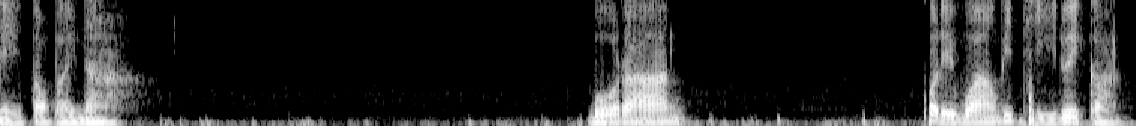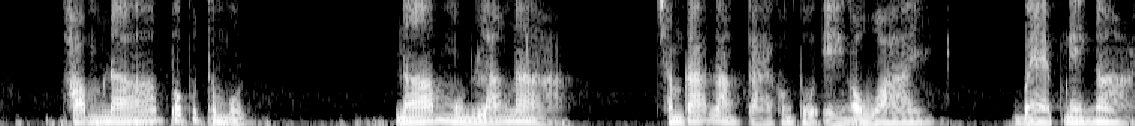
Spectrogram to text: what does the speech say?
น่ห์ต่อใบหน้า โบราณ ก็ได้วางวิธีด้วยกันทำน้ำพระพุทธมนต์น้ำมุนล้างหน้าชำระร่างกายของตัวเองเอาไว้ แบบง่าย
